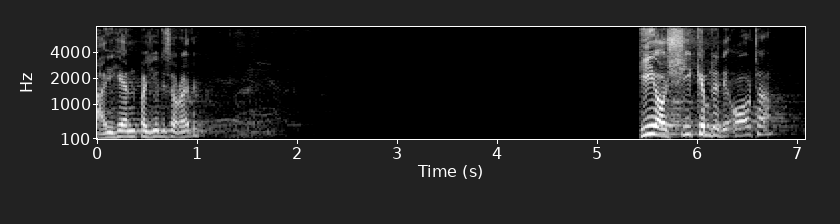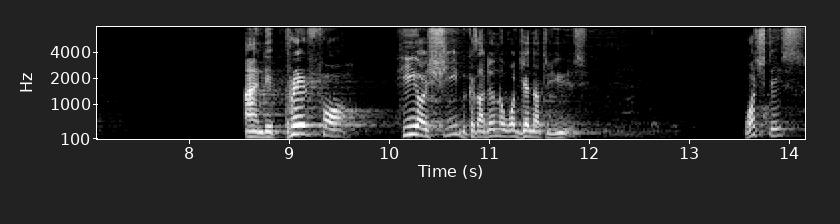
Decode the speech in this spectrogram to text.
Are you hearing prejudice already? He or she came to the altar and they prayed for he or she, because I don't know what gender to use. Watch this.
